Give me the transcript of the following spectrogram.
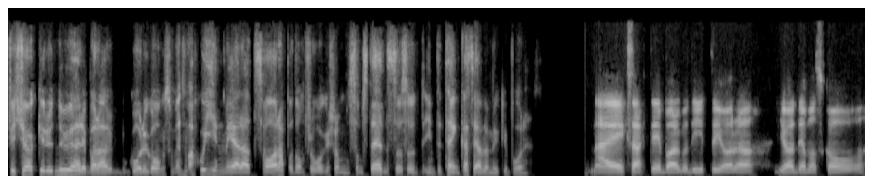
försöker du, nu är det bara, går igång som en maskin mer att svara på de frågor som, som ställs och så inte tänka så jävla mycket på det? Nej, exakt. Det är bara att gå dit och göra göra det man ska. Och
